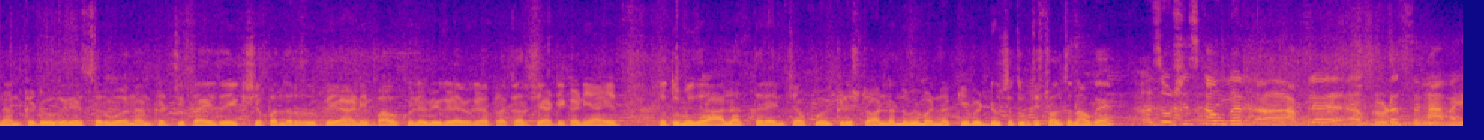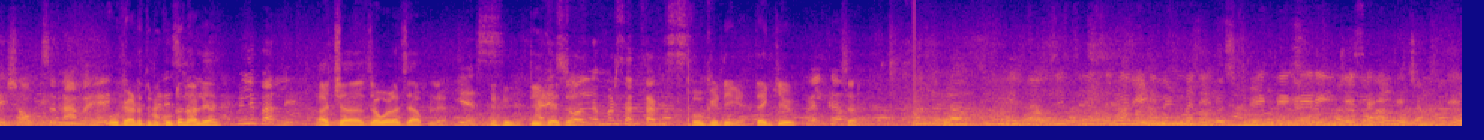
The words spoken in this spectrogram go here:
नानकट वगैरे आहेत सर्व. नानकटची प्राईस आहे एकशे पंधरा रुपये आणि पाव किलो वेगळ्या वेगळ्या प्रकारचे या ठिकाणी आहेत. तर तुम्ही जर आलात तर यांच्या इकडे स्टॉलला तुम्ही नक्की भेट देऊ शकता. तुमच्या स्टॉलचं नाव काय? आहे? जोशीस काऊगर आपल्या प्रोडक्टचं नाव आहे शॉपचं नाव आहे. ओके आणि तुम्ही कुठून आले? अच्छा जवळच आहे आपल्या. येस ठीक आहे स्टॉल सर नंबर सत्तावीस. ओके ठीक आहे. थँक्यू रेडीमेडमध्ये वेगवेगळे रेंजेस आहेत त्याच्यामध्ये.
